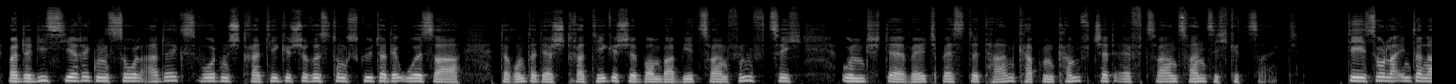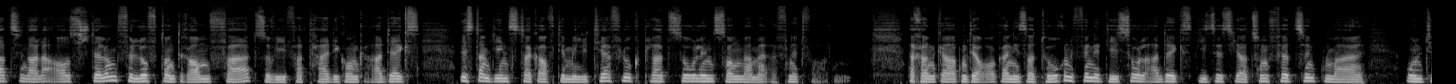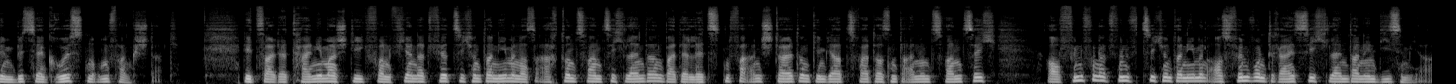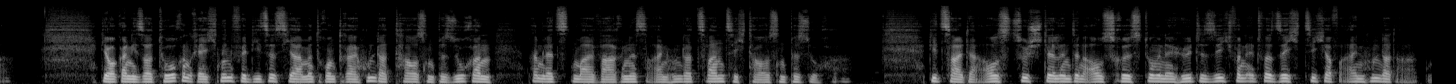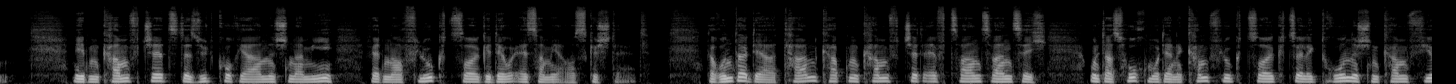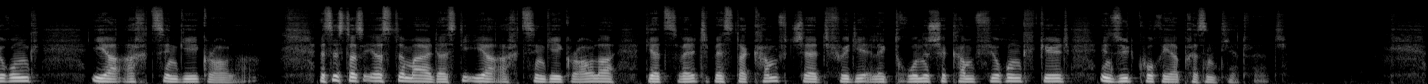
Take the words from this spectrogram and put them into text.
Bei der diesjährigen Seoul ADEX wurden strategische Rüstungsgüter der USA, darunter der strategische Bomber B-52 und der weltbeste Tarnkappen-Kampfjet F-22 gezeigt. Die Solar Internationale Ausstellung für Luft- und Raumfahrt sowie Verteidigung ADEX ist am Dienstag auf dem Militärflugplatz Seoul in Songnam eröffnet worden. Nach Angaben der Organisatoren findet die Seoul ADEX dieses Jahr zum 14. Mal und im bisher größten Umfang statt. Die Zahl der Teilnehmer stieg von 440 Unternehmen aus 28 Ländern bei der letzten Veranstaltung im Jahr 2021 auf 550 Unternehmen aus 35 Ländern in diesem Jahr. Die Organisatoren rechnen für dieses Jahr mit rund 300.000 Besuchern, beim letzten Mal waren es 120.000 Besucher. Die Zahl der auszustellenden Ausrüstungen erhöhte sich von etwa 60 auf 100 Arten. Neben Kampfjets der südkoreanischen Armee werden auch Flugzeuge der US-Armee ausgestellt. Darunter der Tarnkappen-Kampfjet F-22 und das hochmoderne Kampfflugzeug zur elektronischen Kampfführung IA-18G Growler. Es ist das erste Mal, dass die IA-18G Growler, die als weltbester Kampfjet für die elektronische Kampfführung gilt, in Südkorea präsentiert wird.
